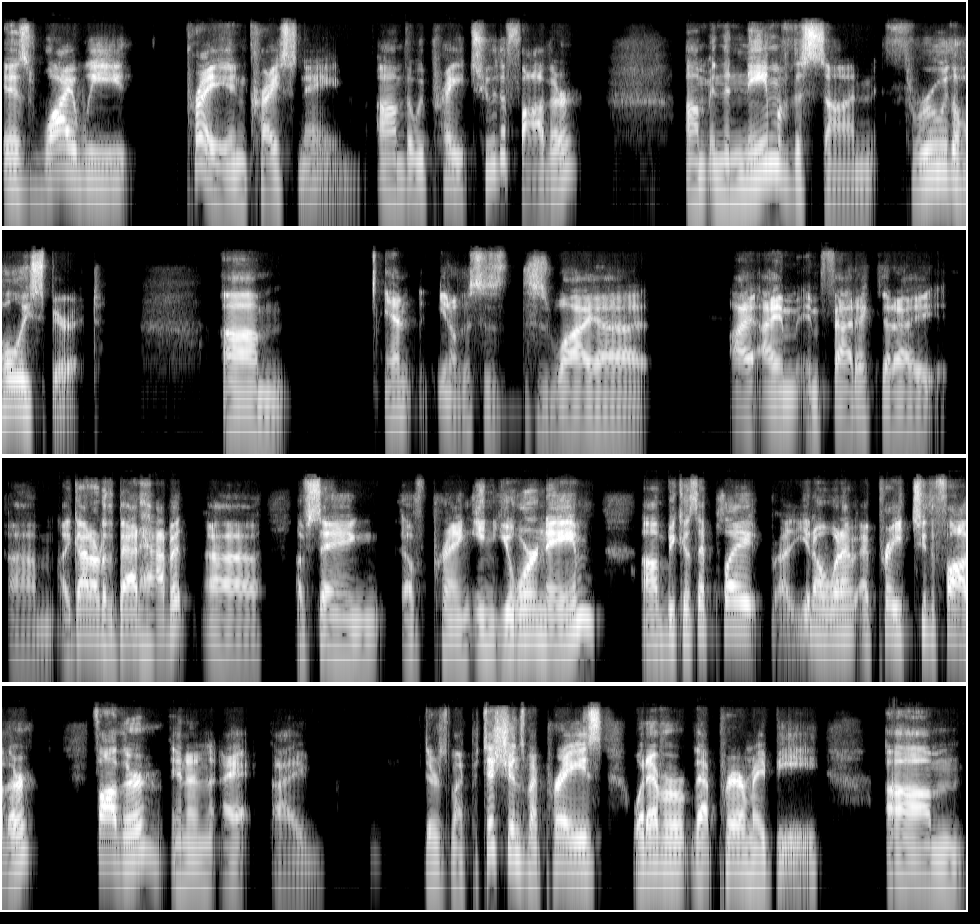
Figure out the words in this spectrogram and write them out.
is why we pray in Christ's name, um, that we pray to the Father um, in the name of the Son through the Holy Spirit. Um, and you know, this is this is why uh, I, I am emphatic that I um, I got out of the bad habit uh, of saying of praying in your name um, because I play uh, you know when I, I pray to the Father, Father, and then I I there's my petitions, my praise, whatever that prayer may be, um,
